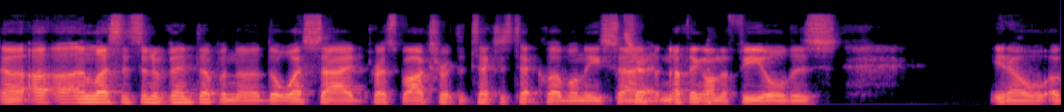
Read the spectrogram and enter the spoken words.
Uh, uh, unless it's an event up in the, the west side press box or at the Texas Tech Club on the east side, right. but nothing on the field is you know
